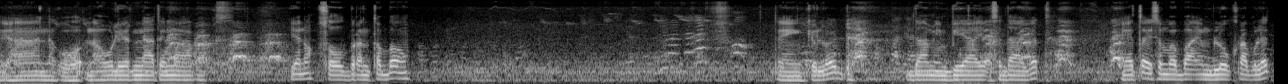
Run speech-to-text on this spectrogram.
Yan, naku, nahuli natin mga kapaks. Yan oh, sobrang taba oh. Thank you Lord. Daming biyaya sa dagat. Ito, isang babaeng blue crab ulit.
